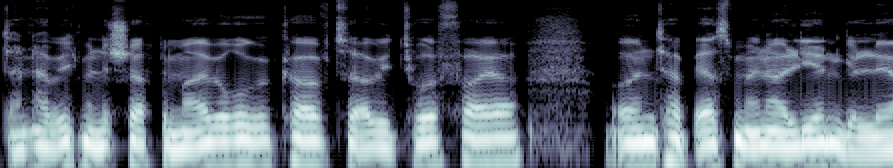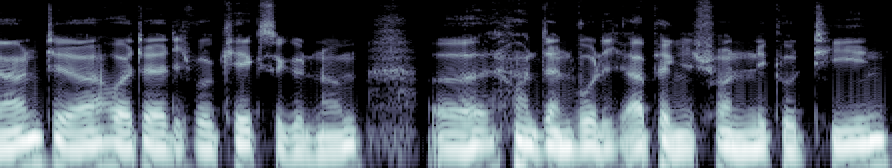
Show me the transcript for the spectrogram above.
dann habe ich mir eine Schachtel Marlboro gekauft zur Abiturfeier und habe erstmal inhalieren gelernt. Ja, heute hätte ich wohl Kekse genommen. Äh, und dann wurde ich abhängig von Nikotin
